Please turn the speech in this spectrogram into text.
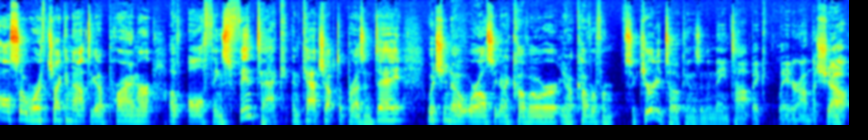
also worth checking out to get a primer of all things fintech and catch up to present day, which you know we're also going to cover, you know, cover from security tokens in the main topic later on the show.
